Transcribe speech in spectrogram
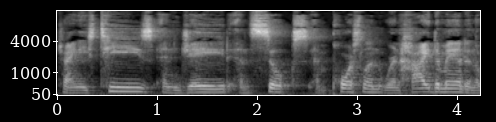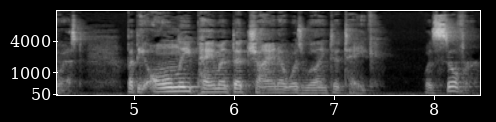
Chinese teas and jade and silks and porcelain were in high demand in the West, but the only payment that China was willing to take was silver.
